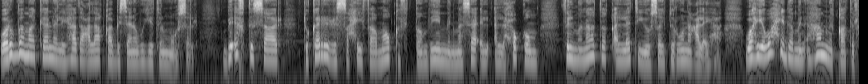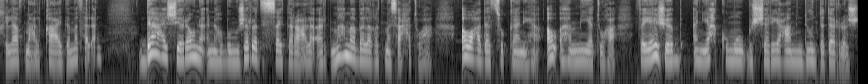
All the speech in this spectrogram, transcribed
وربما كان لهذا علاقة بسنوية الموصل. باختصار تكرر الصحيفة موقف التنظيم من مسائل الحكم في المناطق التي يسيطرون عليها وهي واحدة من أهم نقاط الخلاف مع القاعدة مثلاً. داعش يرون أنه بمجرد السيطرة على أرض مهما بلغت مساحتها أو عدد سكانها أو أهميتها فيجب أن يحكموا بالشريعة من دون تدرج.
